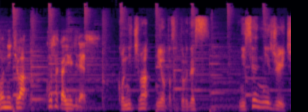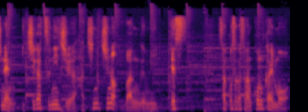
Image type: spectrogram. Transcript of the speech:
こんにちは、小阪裕司です。こんにちは、三代田悟です。2021年1月28日の番組です。さあ、小阪さん、今回も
